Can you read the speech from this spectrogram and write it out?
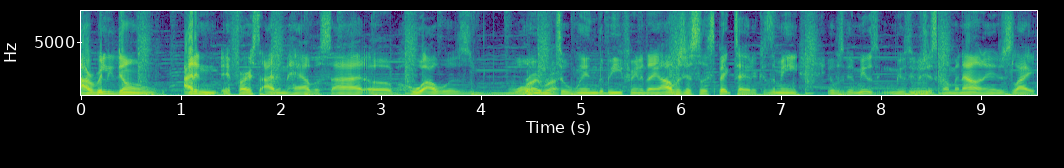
I really don't. I didn't at first. I didn't have a side of who I was wanting Right, right. to win the beef or anything. I was just a spectator because I mean it was good music. Music was just coming out, and it was like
